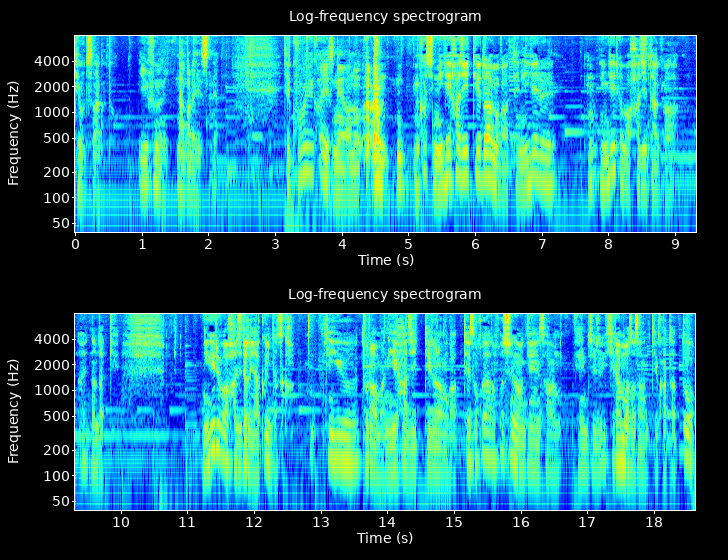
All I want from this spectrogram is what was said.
手をつなぐというふうな流れですね。でこれがですねあの 昔「逃げ恥」っていうドラマがあって逃げる逃げれば恥だがなんだっけ？逃げれば恥だが役に立つか。っていうドラマ「逃げ恥」っていうドラマがあってそこであの星野源さん演じる平正さんっていう方と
